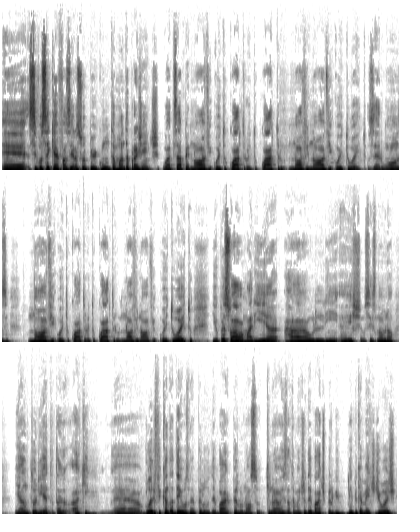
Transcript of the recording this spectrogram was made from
é, se você quer fazer a sua pergunta, manda pra gente. O WhatsApp é 98484-9988. 011 98484-9988. E o pessoal, a Maria Raulin, ixi, não sei esse nome não. E a Antonieta tá aqui é, glorificando a Deus, né, pelo debate, pelo nosso, que não é exatamente o debate, pelo biblicamente de hoje,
